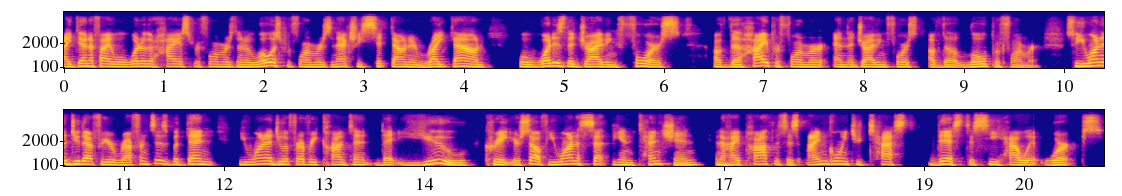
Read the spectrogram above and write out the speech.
identify, well, what are their highest performers and their lowest performers, and actually sit down and write down, well, what is the driving force of the high performer and the driving force of the low performer. So you want to do that for your references, but then you want to do it for every content that you create yourself. You want to set the intention and a hypothesis. I'm going to test this to see how it works.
